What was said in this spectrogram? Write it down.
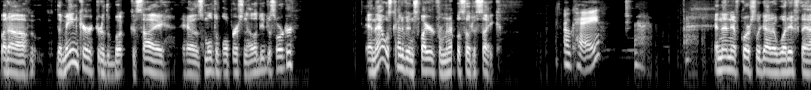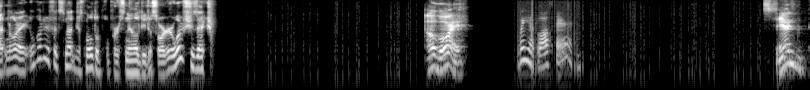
But uh, the main character of the book, Kasai, has multiple personality disorder. And that was kind of inspired from an episode of Psych. Okay. And then, of course, we got a what if that. And all right, what if it's not just multiple personality disorder? What if she's actually Oh boy. We have lost Aaron. Stand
